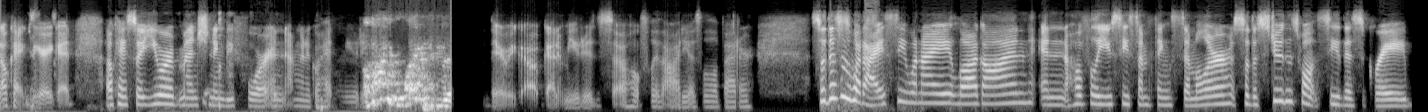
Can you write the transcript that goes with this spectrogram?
Okay, very good. Okay, so you were mentioning before, and I'm going to go ahead and mute it. There we go. I've got it muted, so hopefully the audio is a little better. So this is what I see when I log on, and hopefully you see something similar. So the students won't see this gray,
